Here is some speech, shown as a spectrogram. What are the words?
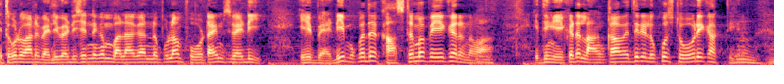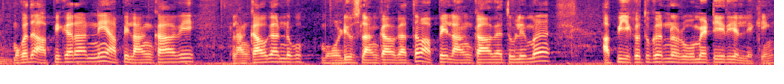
එතකොට වට වැඩි වැඩිෂණ එක බලාගන්න පුළන් ෆෝටයිම්ස් වැඩි. ඒ වැඩි මොකද කස්ටම පේ කරනවා. ඉතින් ඒකට ලංකාව ඇතිරි ලොකු ස්ටෝරි එකක්තිය මොකද අපි කරන්නේ අපි ලංකාවේ ලංකාව ගන්නක. මෝඩියස් ලංකාව ගත්තම අපේ ලංකාව ඇතුළෙම අපි එකතු කරන රෝමැටීරියල් එකින්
